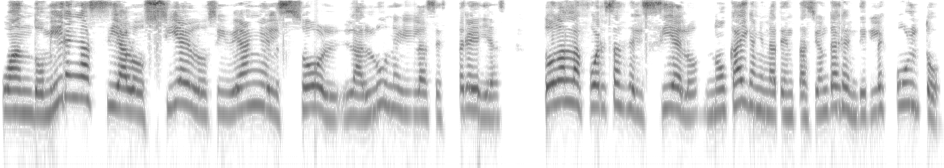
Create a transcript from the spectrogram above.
cuando miren hacia los cielos y vean el sol, la luna y las estrellas, todas las fuerzas del cielo no caigan en la tentación de rendirles culto.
